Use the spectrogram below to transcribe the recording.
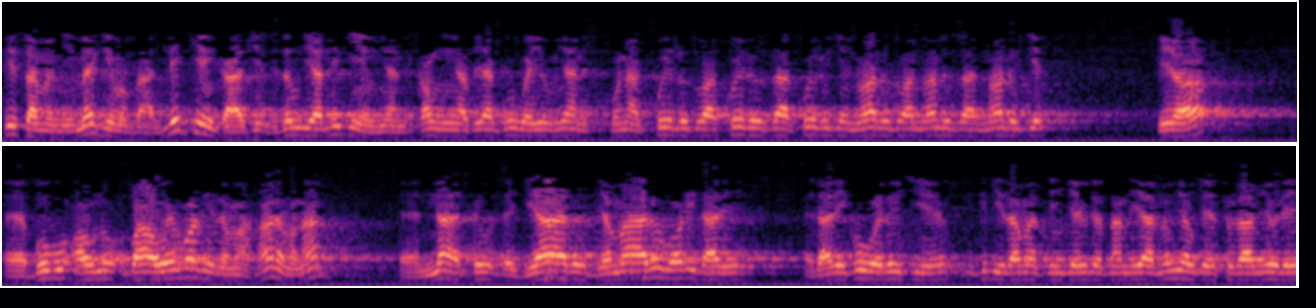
သစ္စာမမြင်မဲ့ခင်မပါလက်ကျင့်ကာချင်းတစုံတရာလက်ကျင့်ရုံညာနဲ့ကောင်းကင်ကဘုရားကိုယ်ွယ်ရုံညာနဲ့ခုနခွေးလို့သွားခွေးလို့စားခွေးလို့ချင်းနွားလို့သွားနွားလို့စားနွားလို့ချင်းပြီးတော့အဲဘိုးဘိုးအောင်တို့အပါဝဲဘောဓိဓမ္မဟုတ်တယ်မလားအဲနတ်တို့တရားတို့ဗြဟ္မာတို့ဘောဓိဓာတွေအဲဒါတွေကိုယ်ွယ်လို့ရှိရင်ကိလေသာမှသင်ကြပြီးတော့တန်တရားလုံးရောက်တယ်ဆိုတာမျိုးတွေ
